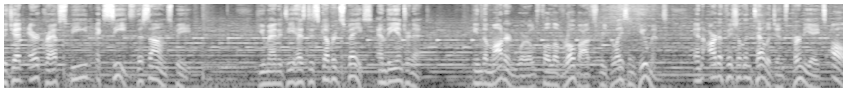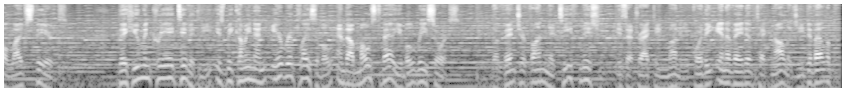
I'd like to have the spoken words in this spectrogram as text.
the jet aircraft speed exceeds the sound speed. Humanity has discovered space and the internet. In the modern world full of robots replacing humans, an artificial intelligence permeates all life spheres. The human creativity is becoming an irreplaceable and the most valuable resource. The venture fund Natif mission is attracting money for the innovative technology development.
